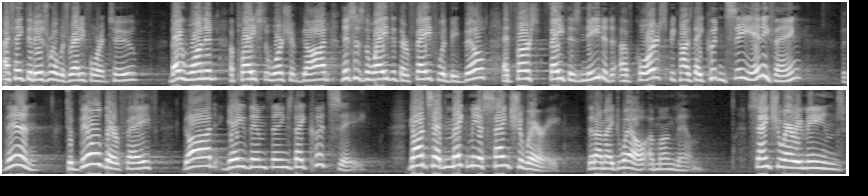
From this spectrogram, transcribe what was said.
I think that Israel was ready for it too. They wanted a place to worship God. This is the way that their faith would be built. At first, faith is needed, of course, because they couldn't see anything. But then, to build their faith, God gave them things they could see. God said, Make me a sanctuary that I may dwell among them. Sanctuary means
